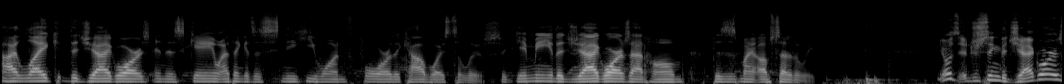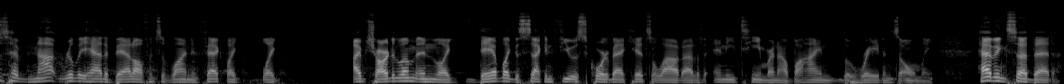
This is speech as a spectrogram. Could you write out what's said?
I like the Jaguars in this game. I think it's a sneaky one for the Cowboys to lose. So give me the Jaguars at home. This is my upset of the week. You know what's interesting? The Jaguars have not really had a bad offensive line. In fact, like like I've charted them, and like they have like the second fewest quarterback hits allowed out of any team right now, behind the Ravens only. Having said that,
